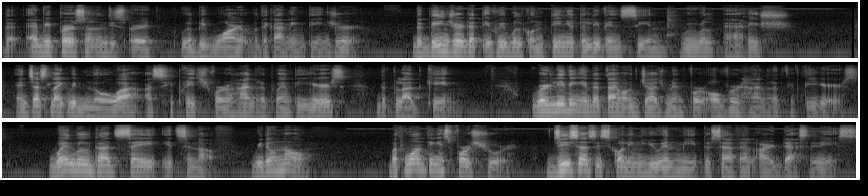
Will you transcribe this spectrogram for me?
that every person on this earth will be warned of the coming danger. The danger that if we will continue to live in sin, we will perish. And just like with Noah, as he preached for 120 years, the flood came. We're living in the time of judgment for over 150 years. When will God say it's enough? We don't know. But one thing is for sure Jesus is calling you and me to settle our destinies.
